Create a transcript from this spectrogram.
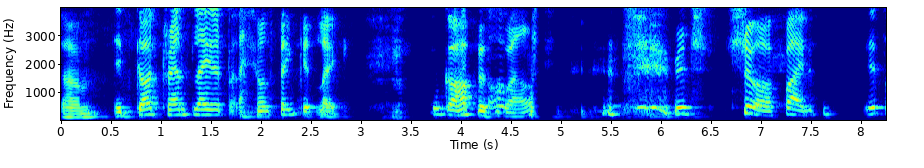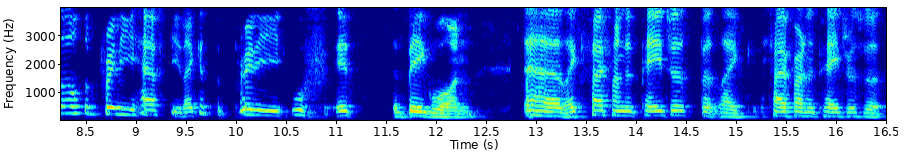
um, it got translated, but I don't think it like took off as Oh. well. Which, sure, fine. It's it's also pretty hefty. Like it's a pretty, oof, it's a big one. Uh, like 500 pages, but like 500 pages with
